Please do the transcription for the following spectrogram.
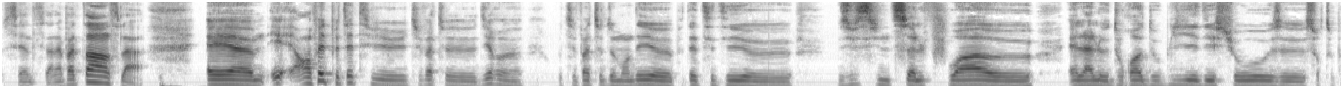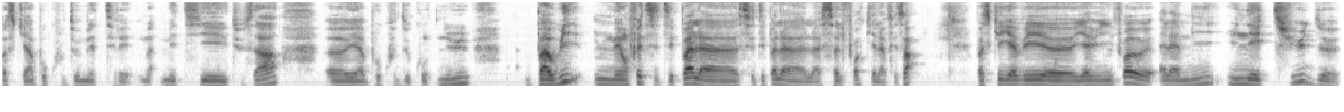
ça n'a pas là et, et en fait peut-être tu, tu, vas te dire ou tu vas te demander peut-être c'était juste une seule fois, euh, elle a le droit d'oublier des choses, euh, surtout parce qu'il y a beaucoup de métiers et tout ça, euh, il y a beaucoup de contenu. Bah oui, mais en fait, c'était pas la, c'était pas la, seule fois qu'elle a fait ça, parce qu'il y avait, il y avait une fois, elle a mis une étude,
